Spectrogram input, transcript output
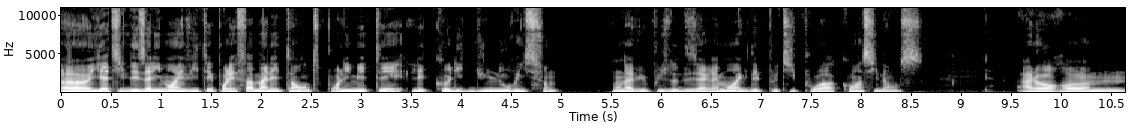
Euh, y a-t-il des aliments à éviter pour les femmes allaitantes pour limiter les coliques du nourrisson? On a vu plus de désagréments avec des petits pois, coïncidence. Alors, euh,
